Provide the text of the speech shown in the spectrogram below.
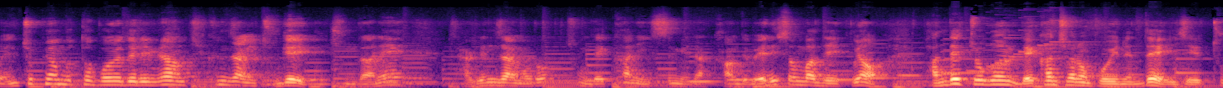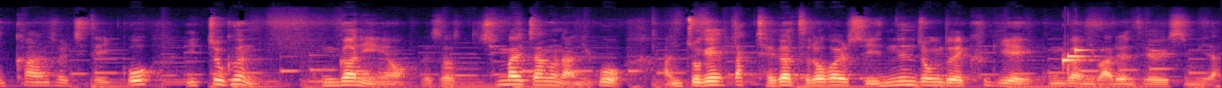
왼쪽 편부터 보여드리면 키 큰 장이 두 개 있고 중간에 작은 장으로 총네 칸이 있습니다. 가운데 메디선 바드 있고요. 반대쪽은 네 칸처럼 보이는데 이제 두칸 설치돼 있고 이쪽은 공간이에요. 그래서 신발장은 아니고 안쪽에 딱 제가 들어갈 수 있는 정도의 크기의 공간이 마련되어 있습니다.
